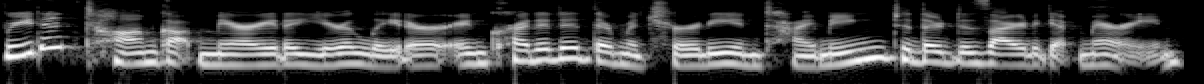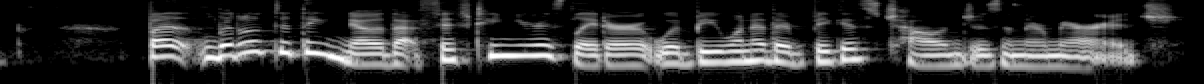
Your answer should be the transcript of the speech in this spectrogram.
Rita and Tom got married a year later and credited their maturity and timing to their desire to get married. But little did they know that 15 years later would be one of their biggest challenges in their marriage.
